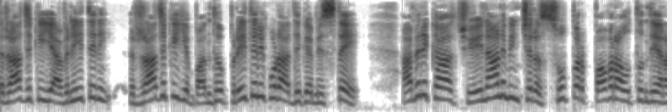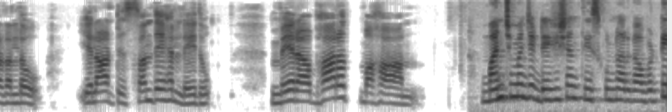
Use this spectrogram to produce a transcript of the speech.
రాజకీయ అవినీతిని రాజకీయ బంధు ప్రీతిని కూడా అధిగమిస్తే అమెరికా చైనాని మించిన సూపర్ పవర్ అవుతుంది అనడంలో ఎలాంటి సందేహం లేదు. మేరా భారత్ మహాన్. మంచి మంచి డెసిషన్ తీసుకుంటున్నారు కాబట్టి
